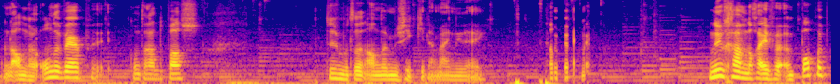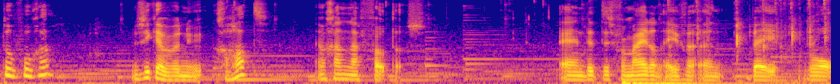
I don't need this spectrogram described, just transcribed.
Een ander onderwerp komt eraan te pas. Dus moeten we een ander muziekje naar mijn idee. Nu gaan we nog even een pop-up toevoegen. Muziek hebben we nu gehad. En we gaan naar foto's. En dit is voor mij dan even een B-roll.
